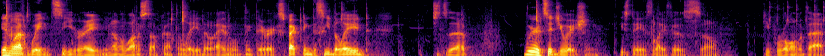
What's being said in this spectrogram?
Again, we'll have to wait and see, right? You know, a lot of stuff got delayed, though. I don't think they were expecting to see delayed. It's a weird situation these days life is, so keep rolling with that.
